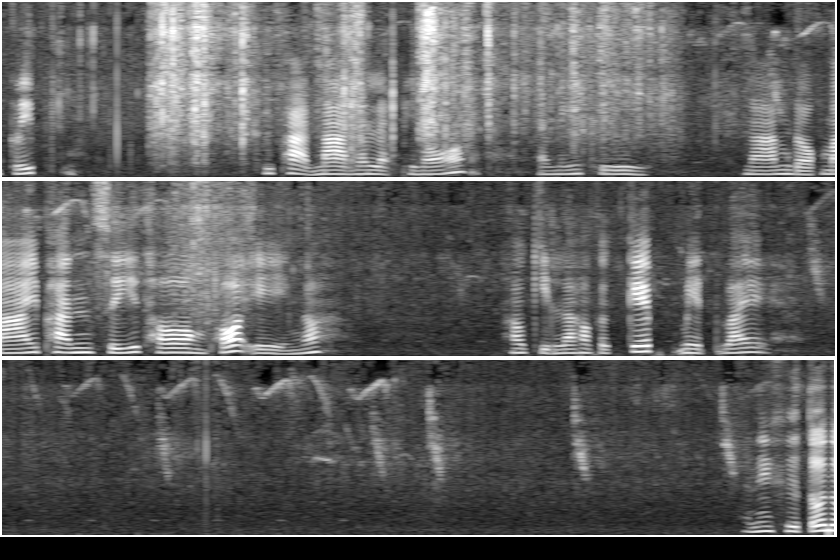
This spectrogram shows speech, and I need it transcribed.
ำคลิป ที่ผ่านมานั่นแหละพี่น้อง อันนี้คือ น้ำดอกไม้พันสีทอง เพาะเองเนาะเขากินแล้วเขาก็เก็บเม็ดไว้ อันนี้คือต้น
